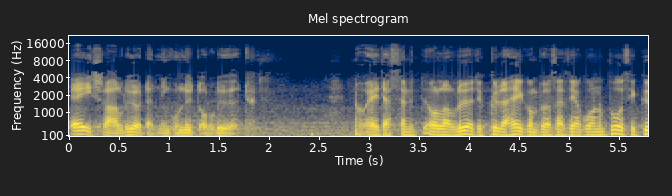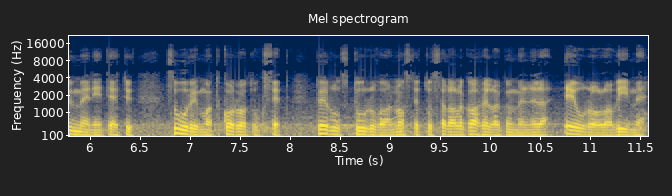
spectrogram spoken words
ei saa lyödä niin kuin nyt on lyöty. No ei tässä nyt olla lyöty kyllä heikompi osaisia, kun on vuosikymmeniin tehty suurimmat korotukset. Perusturva on nostettu 120 eurolla viime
